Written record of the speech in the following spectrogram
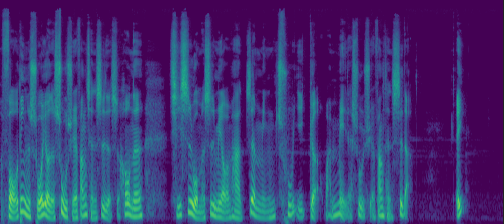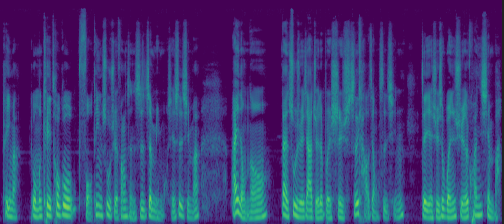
否定所有的数学方程式的时候呢，其实我们是没有办法证明出一个完美的数学方程式的。诶，可以吗？我们可以透过否定数学方程式证明某些事情吗？I don't know。但数学家绝对不会去思考这种事情，这也许是文学的宽限吧。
